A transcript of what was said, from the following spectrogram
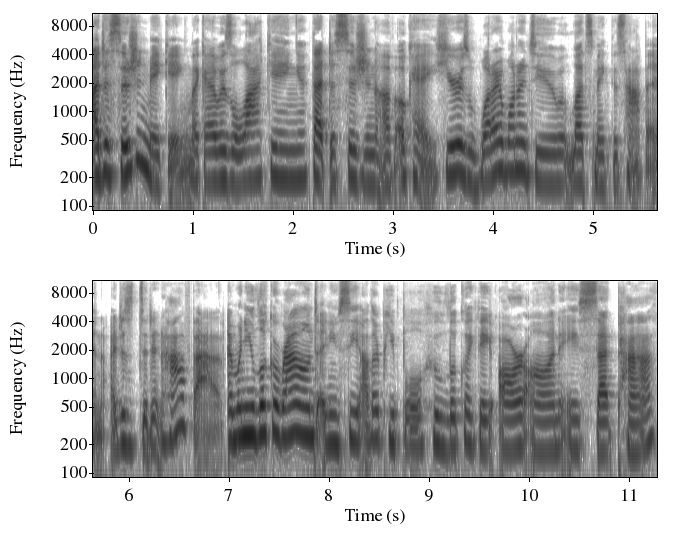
a decision making. Like I was lacking that decision of, okay, here's what I want to do. Let's make this happen. I just didn't have that. And when you look around and you see other people who look like they are on a set path,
